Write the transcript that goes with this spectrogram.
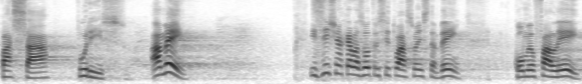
passar por isso. Amém? Existem aquelas outras situações também, como eu falei,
